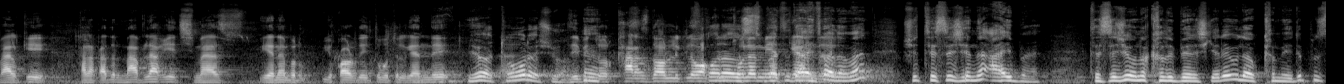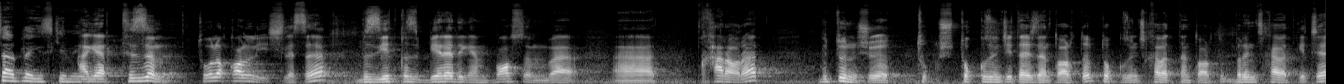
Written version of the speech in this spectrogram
Balki qanaqadir mablag' yetishmas yana bir yuqorida aytib o'tilgandek yo'q to'g'ri shu. debitor qarzdorliklar vaqtida sifatida ayta to'lanmayotgandi olaman shu tsjni aybi. Tsj uni qilib berish kerak ular qilmaydi pul sarflagisi kelmaydi. Agar tizim to'laqonli ishlasa biz yetkazib beradigan bosim va e, harorat butun shu shu to'qqizinchi etajdan tortib to'qqizinchi qavatdan tortib birinchi qavatgacha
